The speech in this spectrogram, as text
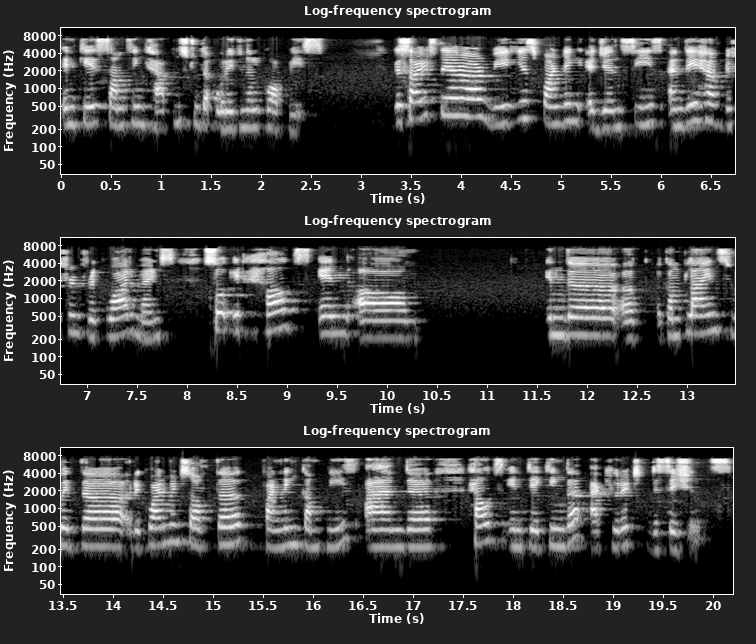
in case something happens to the original copies. Besides, there are various funding agencies and they have different requirements. So it helps in um, in the uh, compliance with the requirements of the funding companies and uh, helps in taking the accurate decisions.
